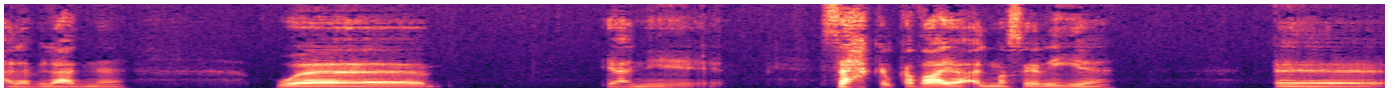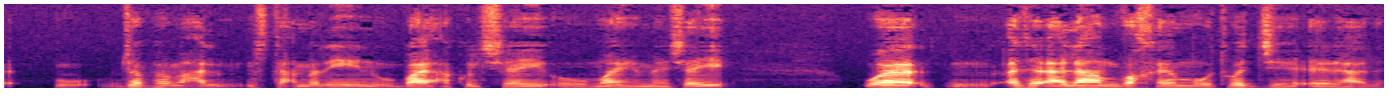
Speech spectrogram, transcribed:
على بلادنا و يعني سحق القضايا المصيرية آه، وجبهة مع المستعمرين وبايعة كل شيء وما يهمها شيء وعندها إعلام ضخم وتوجه إلى هذا.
